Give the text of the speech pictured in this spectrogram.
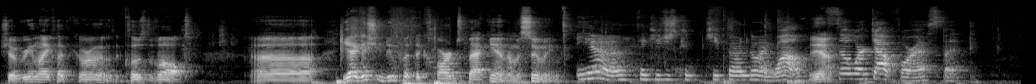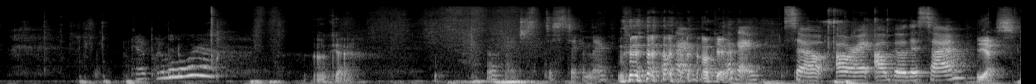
show green light. Click the card. Close the vault. Uh, yeah. I guess you do put the cards back in. I'm assuming. Yeah, I think you just can keep on going. Wow. Yeah. It Still worked out for us, but gotta put them in order. Okay. Okay, just just stick them there. Okay. Okay. Okay. So, all right, I'll go this time. Yes.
